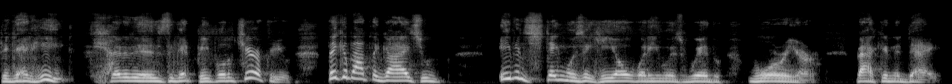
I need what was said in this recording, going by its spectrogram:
to get heat than it is to get people to cheer for you. Think about the guys who, even Sting was a heel when he was with Warrior back in the day.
